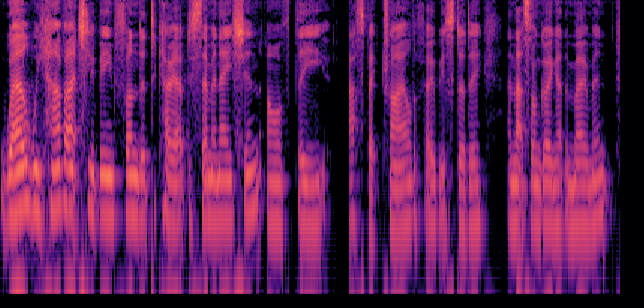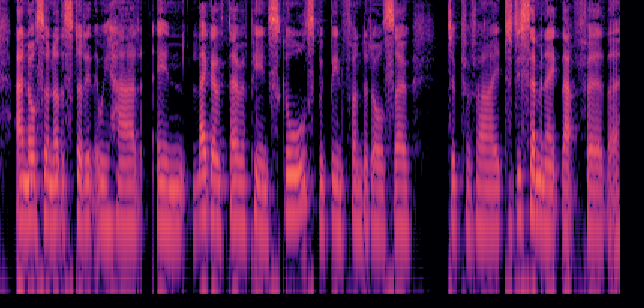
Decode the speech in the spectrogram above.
Well, we have actually been funded to carry out dissemination of the aspect trial, the phobia study, and that's ongoing at the moment. And also another study that we had in Lego therapy in schools. We've been funded also to provide, to disseminate that further.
